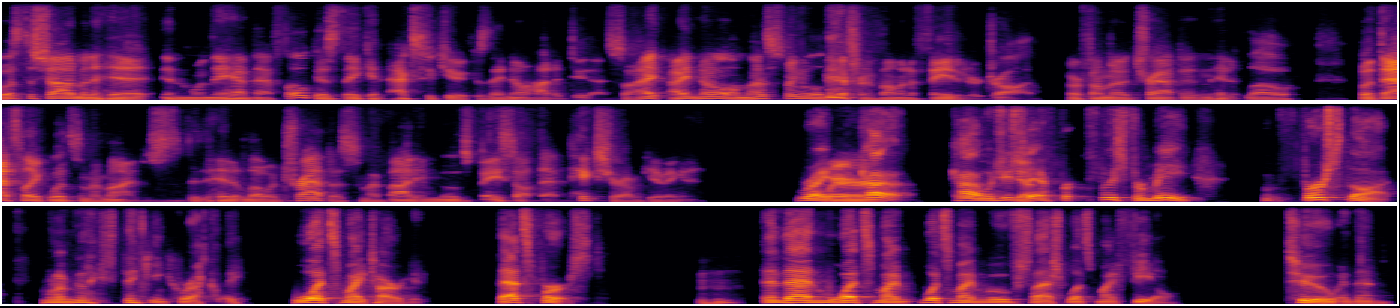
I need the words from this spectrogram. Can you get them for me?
what's the shot I'm going to hit? And when they have that focus, they can execute because they know how to do that. So I, I know I'm going to swing a little different if I'm going to fade it or draw it, or if I'm going to trap it and hit it low. But that's like what's in my mind. Just hit it low and trap it. So my body moves based off that picture I'm giving it. Right. Where- Kiel, Kiel, would you Yeah. say, for, at least for me, first thought when I'm really thinking correctly, what's my target? That's 1st Mhm. And then what's my what's my move slash what's my feel? Two, and then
